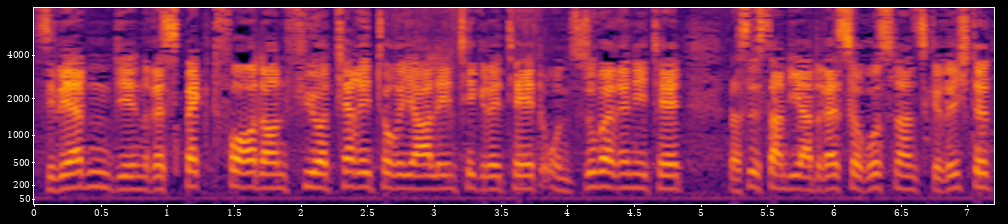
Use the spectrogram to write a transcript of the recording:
Sie werden den Respekt fordern für territoriale Integrität und Souveränität. Das ist an die Adresse Russlands gerichtet.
